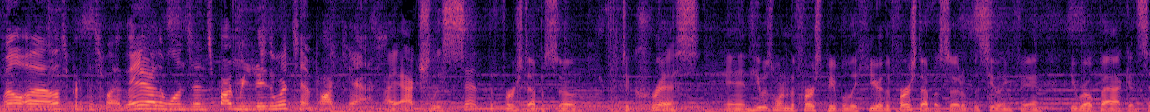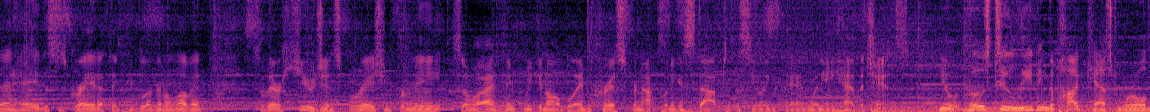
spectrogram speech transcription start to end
Well, uh, let's put it this way. They are the ones that inspired me to do the What's In podcast. I actually sent the first episode to Chris, and he was one of the first people to hear the first episode of The Ceiling Fan. He wrote back and said, Hey, this is great. I think people are going to love it. So they're a huge inspiration for me. So I think we can all blame Chris for not putting a stop to The Ceiling Fan when he had the chance. You know, those two leaving the podcast world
